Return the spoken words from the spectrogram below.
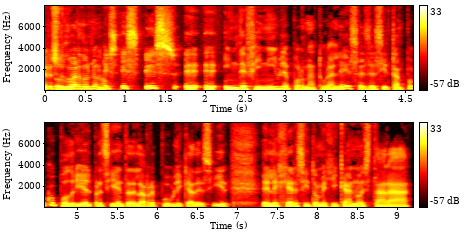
Pero eso, Eduardo, no, es, es, es eh, eh, indefinible por naturaleza. Es decir, tampoco podría el presidente de la República decir el ejército mexicano estará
